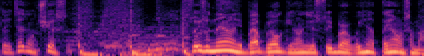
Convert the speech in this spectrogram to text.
对，这种确实。所以说那样一般不要给人家随便微信答应什么。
